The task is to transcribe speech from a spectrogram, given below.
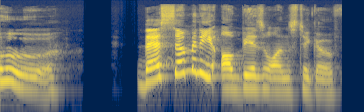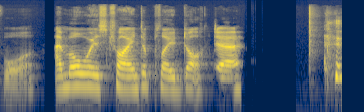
Ooh. There's so many obvious ones to go for. I'm always trying to play doctor.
